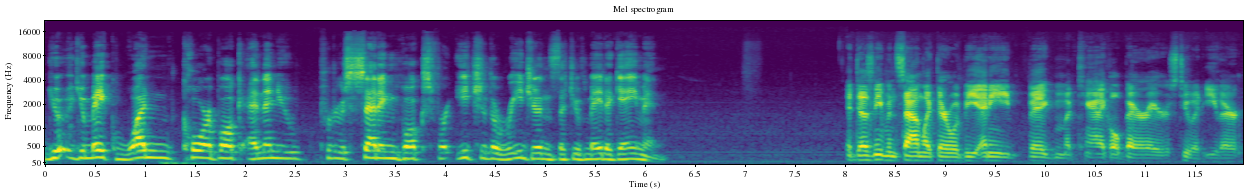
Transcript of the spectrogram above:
You you make one core book and then you produce setting books for each of the regions that you've made a game in. It doesn't even sound like there would be any big mechanical barriers to it either.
